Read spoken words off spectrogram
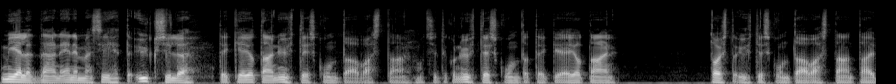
mielletään enemmän siihen, että yksilö tekee jotain yhteiskuntaa vastaan, mutta sitten kun yhteiskunta tekee jotain toista yhteiskuntaa vastaan tai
